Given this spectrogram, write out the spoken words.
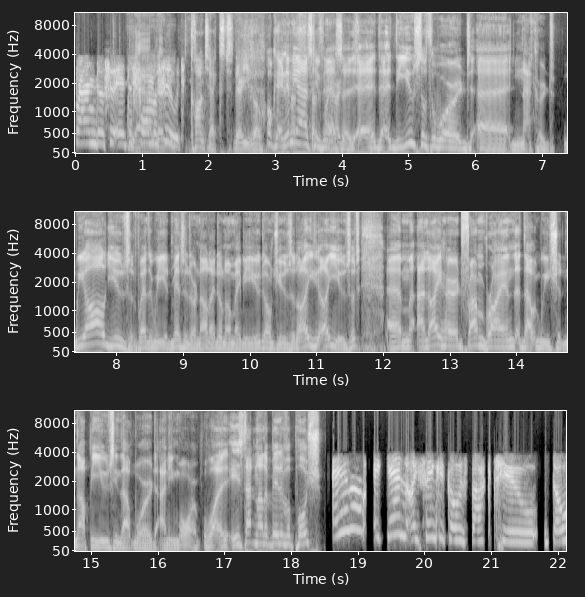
brand of it's a Yeah, form of there you- food. context. There you go. Okay, let me ask you, Vanessa. Uh, the, the use of the word uh, knackered. We all use it, whether we admit it or not. I don't know. Maybe you don't use it. I, I use it. Um, and I heard from Brian that we should not be using that word anymore. What, is that not a bit of a push? Um, again, I think it goes back to those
